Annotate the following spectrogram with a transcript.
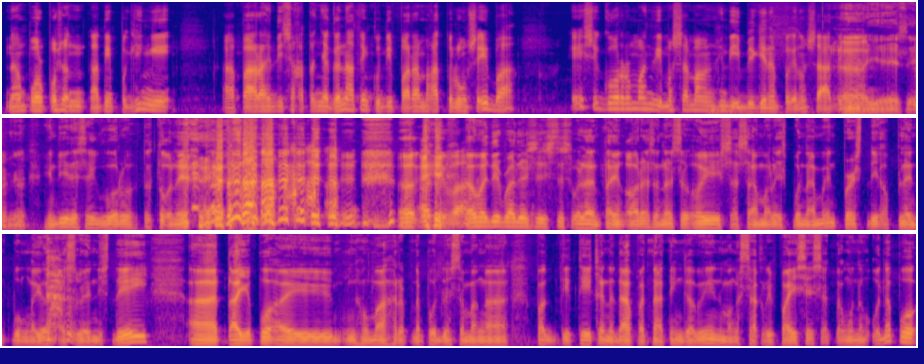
ng purpose ng ating paghingi, ah, para hindi sa katanyagan natin, kundi para makatulong sa iba, eh siguro man hindi masamang hindi ibigay ng Panginoon sa atin. Ah, yan. yes. amen. Hindi na siguro. Totoo na yan. Ah, okay. diba? Uh, my dear brothers and sisters, wala tayong oras. Ano? So, oy, sa summarize po namin, first day of Lent po ngayon as Wednesday. Uh, tayo po ay humaharap na po dun sa mga pagtitika na dapat nating gawin, mga sacrifices. At ang unang-una po,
